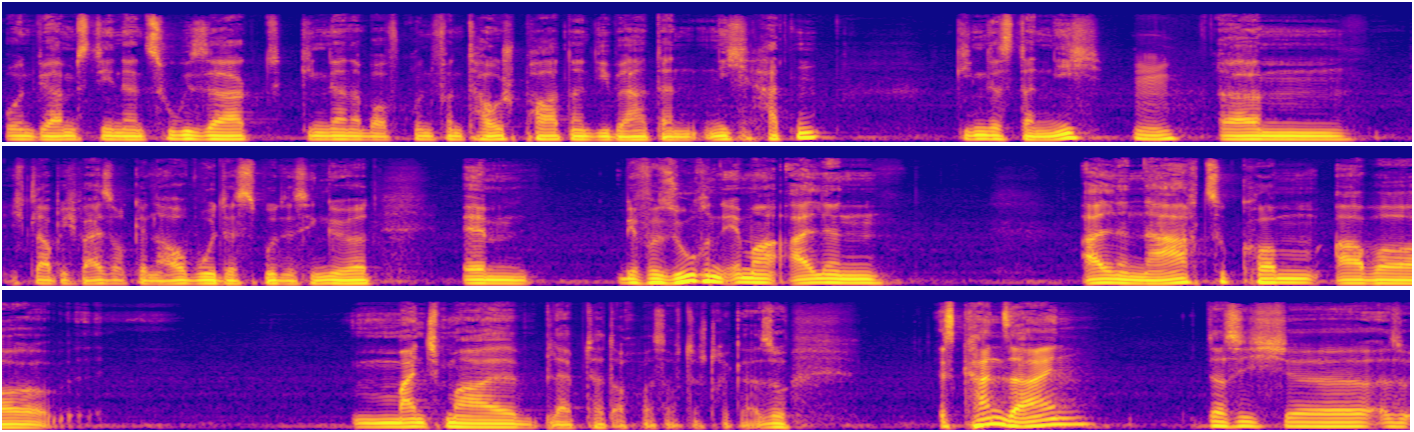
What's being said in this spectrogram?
und wir haben es denen dann zugesagt, ging dann aber aufgrund von Tauschpartnern, die wir dann nicht hatten, ging das dann nicht. Hm. Ähm, ich glaube, ich weiß auch genau, wo das, wo das hingehört. Ähm, wir versuchen immer allen, allen nachzukommen, aber manchmal bleibt halt auch was auf der Strecke. Also es kann sein, dass ich, äh, also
